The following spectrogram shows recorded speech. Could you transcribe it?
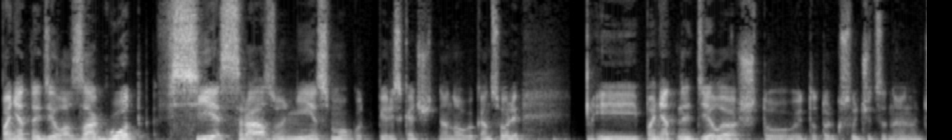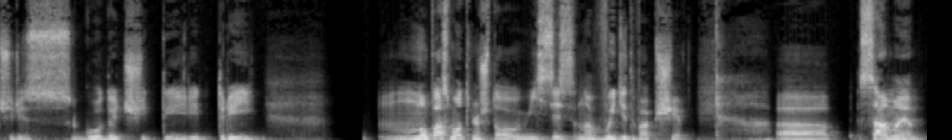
понятное дело, за год все сразу не смогут перескочить на новые консоли, и понятное дело, что это только случится, наверное, через года 4-3. Ну, посмотрим, что, естественно, выйдет вообще. Э, самое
